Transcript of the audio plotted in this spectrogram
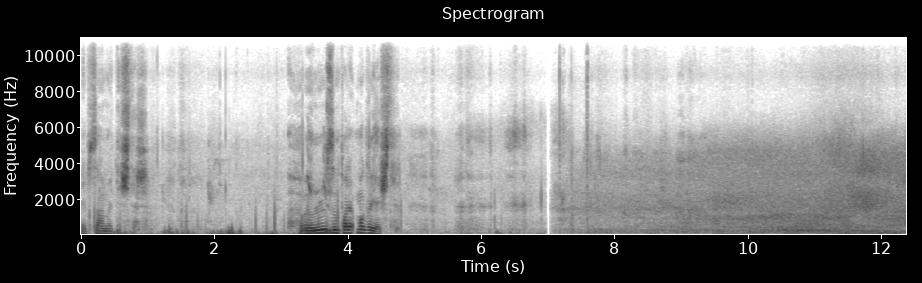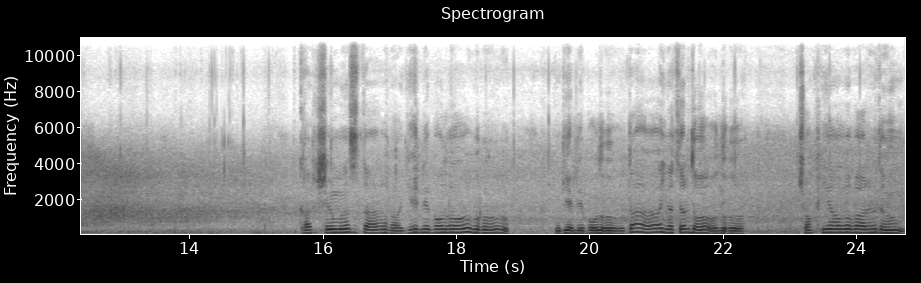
Hep zahmetli işler. Ömrümüz zımpara yapmak da geçti. Karşımızda Gelibolu Gelibolu'da yatır dolu Çok yalvardım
